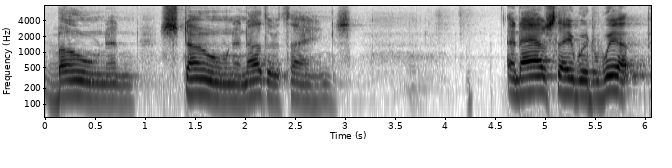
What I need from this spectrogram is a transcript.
bone and stone and other things. And as they would whip,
